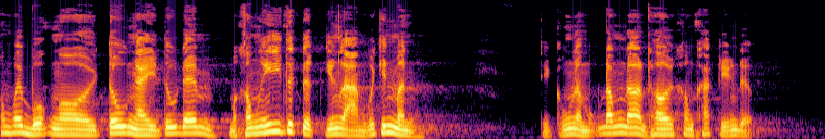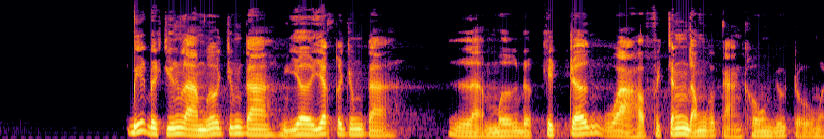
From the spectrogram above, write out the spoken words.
không phải buộc ngồi tu ngày tu đêm mà không ý thức được chuyện làm của chính mình. Thì cũng là một đống đó thôi, không phát triển được. Biết được chuyện làm của chúng ta, dơ dắt của chúng ta là mượn được cái trớn hòa hợp với chấn động của càng khôn vũ trụ mà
